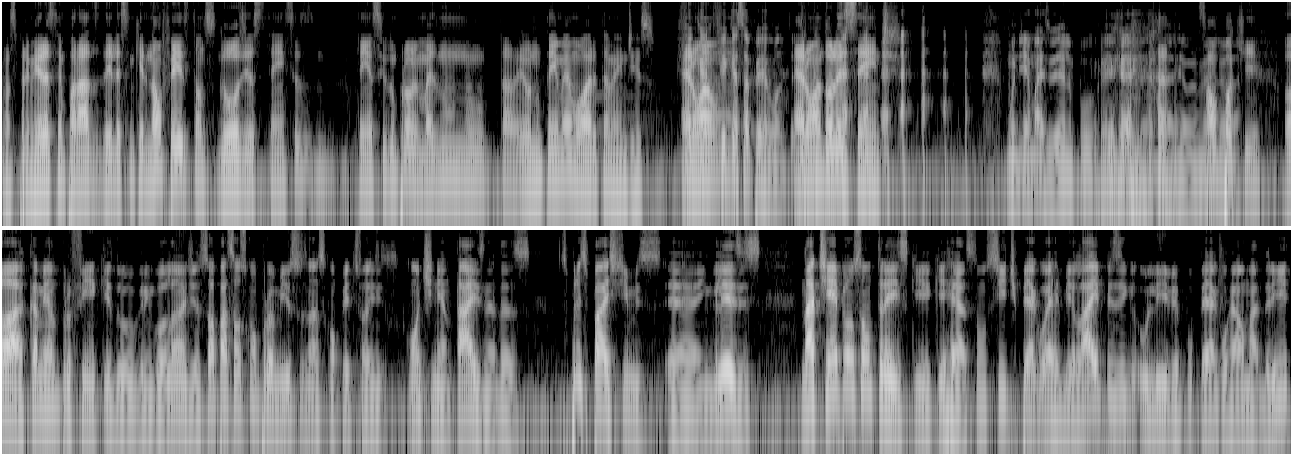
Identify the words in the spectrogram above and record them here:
Nas primeiras temporadas dele, assim, que ele não fez tantos gols e assistências, tenha sido um problema. Mas não, não tá, eu não tenho memória também disso. Fica, era um, fica essa pergunta. Era um adolescente. Mundinho é mais velho um pouco aí. Né? só um pouquinho. Ó, caminhando pro fim aqui do Gringolândia, só passar os compromissos nas competições continentais, né? Das, os principais times é, ingleses. Na Champions são três que, que restam. O City pega o RB Leipzig, o Liverpool pega o Real Madrid,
